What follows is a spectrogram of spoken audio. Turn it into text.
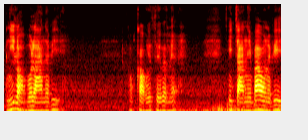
อันนี้หล่อโบราณนะพี่เก่าๆสวยๆแบบเนี้ยนี่จานในเบ้านะพี่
